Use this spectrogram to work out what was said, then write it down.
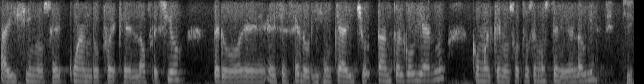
Ahí sí no sé cuándo fue que él la ofreció, pero eh, ese es el origen que ha dicho tanto el gobierno como el que nosotros hemos tenido en la audiencia. Sí,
